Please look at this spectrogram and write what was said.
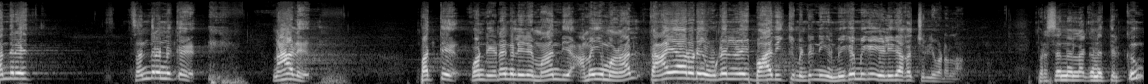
அந்த சந்திரனுக்கு நாலு பத்து போன்ற இடங்களிலே மாந்தி அமையுமானால் தாயாருடைய உடல்நிலை பாதிக்கும் என்று நீங்கள் மிக மிக எளிதாக சொல்லிவிடலாம். பிரசன்ன லக்கணத்திற்கும்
